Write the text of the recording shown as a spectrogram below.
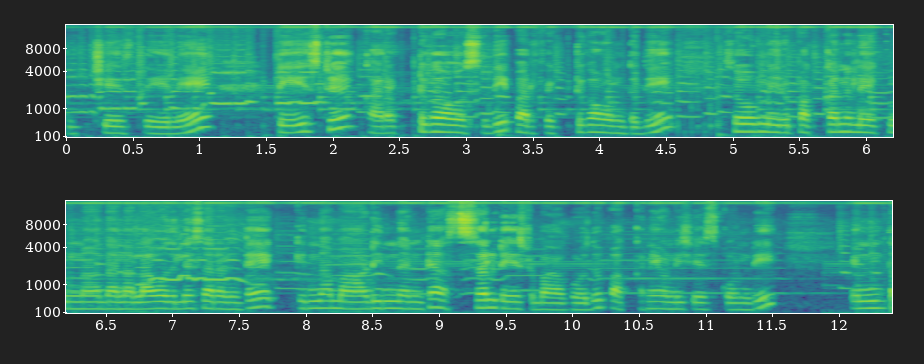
కుక్ చేస్తేనే టేస్ట్ కరెక్ట్గా వస్తుంది పర్ఫెక్ట్గా ఉంటుంది. సో మీరు పక్కన లేకున్నా దాన్ని అలా వదిలేసారంటే కింద మాడిందంటే అస్సలు టేస్ట్ బాగోదు. పక్కనే ఉండి చేసుకోండి. ఎంత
